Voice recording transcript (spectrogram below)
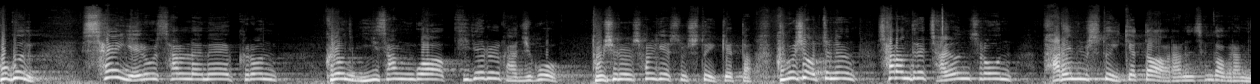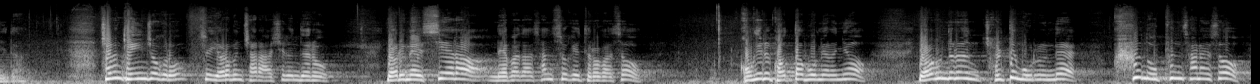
혹은 새 예루살렘의 그런, 그런 이상과 기대를 가지고 도시를 설계했을 수도 있겠다. 그것이 어쩌면 사람들의 자연스러운 바램일 수도 있겠다라는 생각을 합니다. 저는 개인적으로 여러분 잘 아시는 대로 여름에 시에라 네바다 산 속에 들어가서 거기를 걷다 보면은요, 여러분들은 절대 모르는데 그 높은 산에서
